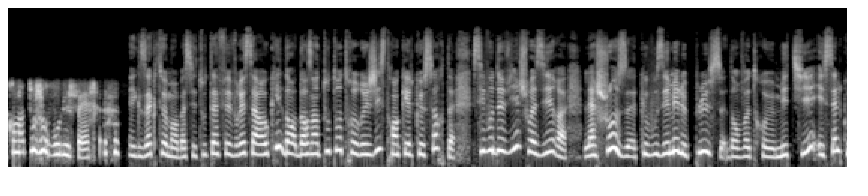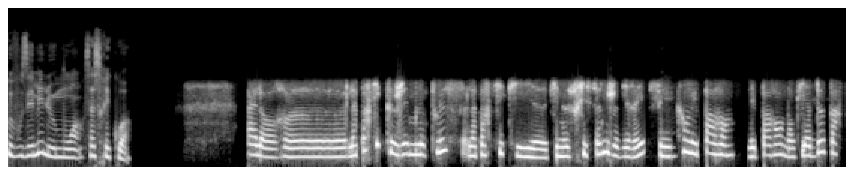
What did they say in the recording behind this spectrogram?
qu'on a toujours voulu faire. Exactement, bah, c'est tout à fait vrai, Sarah O'Kill. Dans, dans un tout autre registre, en quelque sorte, si vous deviez choisir la chose que vous aimez le plus dans votre métier et celle que vous aimez le moins Ça serait quoi? Alors, euh, la partie que j'aime le plus, la partie qui, euh, qui me frissonne, je dirais, c'est mhm. quand les parents, les parents, donc il y a deux parties.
